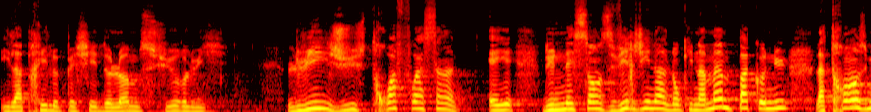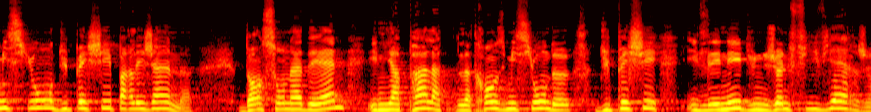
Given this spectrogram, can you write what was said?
Il a pris le péché de l'homme sur lui. Lui, juste trois fois et d'une naissance virginale, donc il n'a même pas connu la transmission du péché par les gènes dans son ADN, il n'y a pas la, transmission de, du péché. Il est né d'une jeune fille vierge,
